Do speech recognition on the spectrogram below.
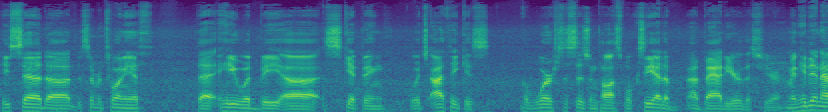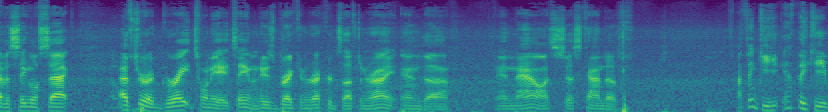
He said uh, December 20th that he would be uh, skipping, which I think is the worst decision possible because he had a, a bad year this year. I mean, he didn't have a single sack after a great 2018, and he was breaking records left and right, and uh, and now it's just kind of. I think he, I think he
